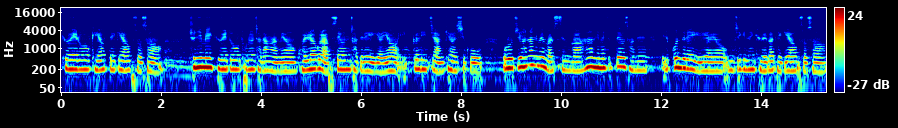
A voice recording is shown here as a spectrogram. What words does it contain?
교회로 개혁되게 하옵소서. 주님의 교회도 돈을 자랑하며 권력을 앞세운 자들에 의하여 이끌리지 않게 하시고 오로지 하나님의 말씀과 하나님의 뜻대로 사는 일꾼들에 의하여 움직이는 교회가 되게 하옵소서.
